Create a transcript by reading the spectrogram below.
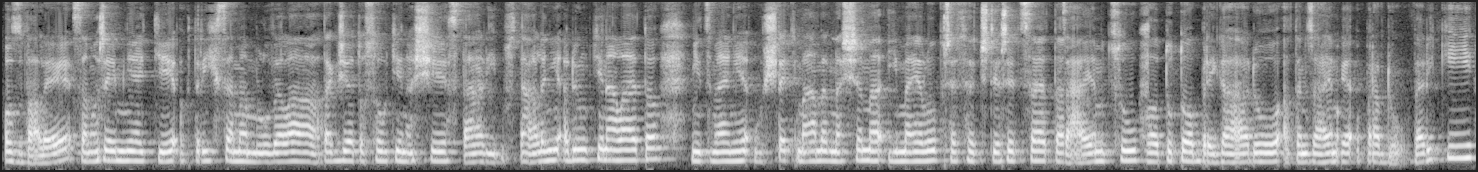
Ozvali, samozřejmě ti, o kterých jsem mluvila, takže to jsou ti naši stálí ustálení adjunkti na léto. Nicméně už teď máme v našem e-mailu přes 40 zájemců tuto brigádu a ten zájem je opravdu veliký.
